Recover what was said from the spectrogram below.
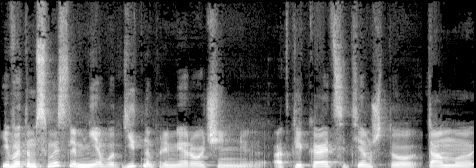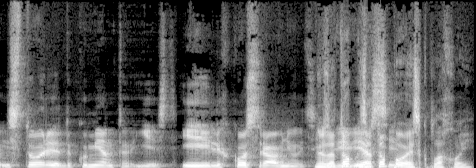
И в этом смысле мне вот Git, например, очень откликается тем, что там э, история документа есть, и легко сравнивать. Но зато, зато поиск плохой.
